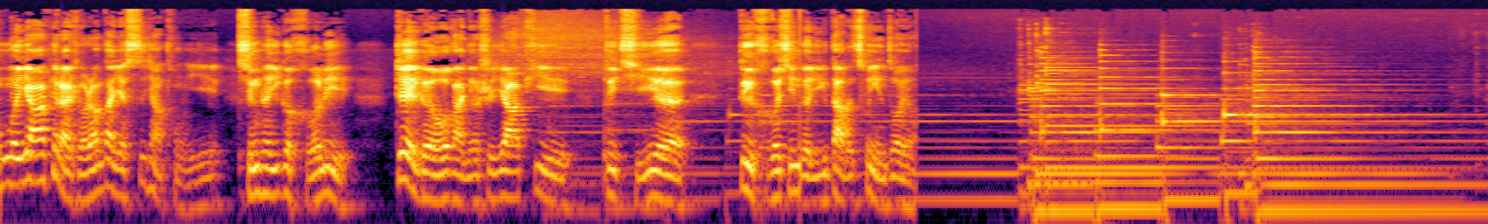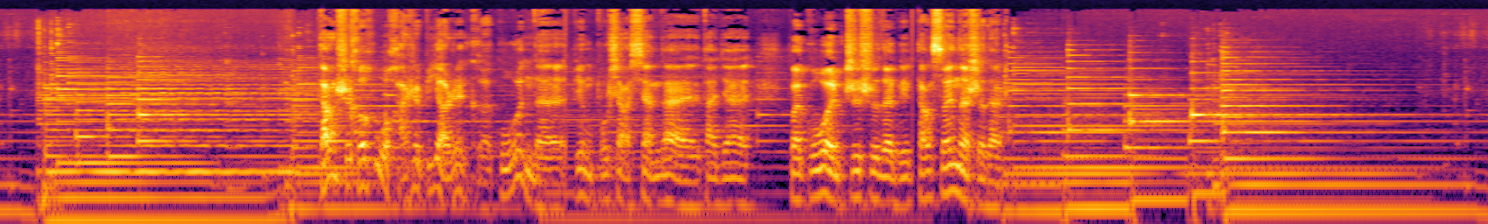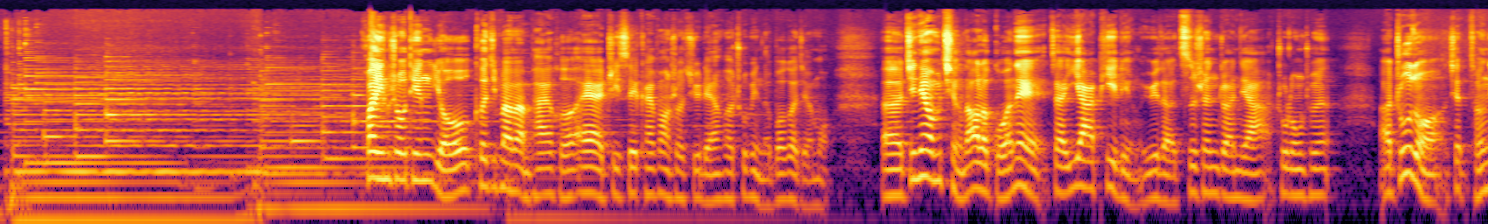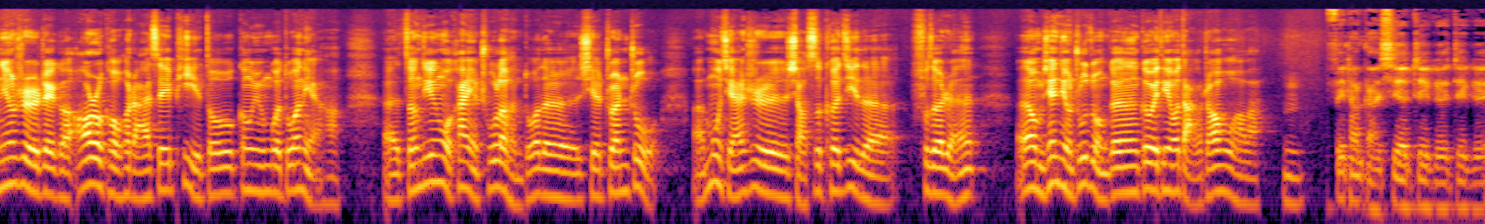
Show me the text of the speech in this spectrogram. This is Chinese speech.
通过 ERP 来说，让大家思想统一，形成一个合力，这个我感觉是 ERP 对企业对核心的一个大的促进作用。当时客户还是比较认可顾问的，并不像现在大家把顾问知识的给当孙子似的。欢迎收听由科技慢慢拍和 AIGC 开放社区联合出品的播客节目。呃，今天我们请到了国内在 ERP 领域的资深专家朱龙春。啊，朱总现曾经是这个 Oracle 或者 SAP 都耕耘过多年哈。呃，曾经我看也出了很多的一些专著。呃，目前是小思科技的负责人。呃，我们先请朱总跟各位听友打个招呼，好吧？嗯，非常感谢这个这个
